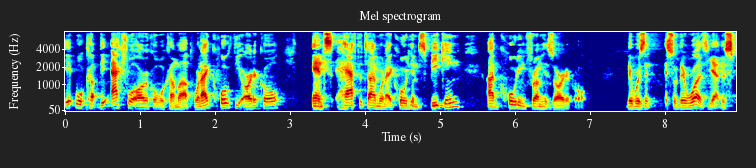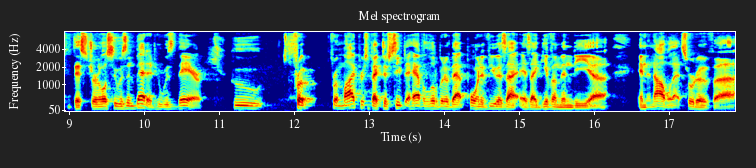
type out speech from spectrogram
it will come. The actual article will come up. When I quote the article, and half the time when I quote him speaking, I'm quoting from his article. There was an so there was yeah this this journalist who was embedded who was there who from from my perspective seemed to have a little bit of that point of view as I as I give him in the uh, in the novel that sort of uh,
